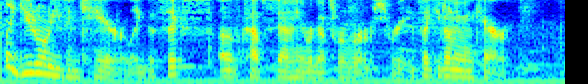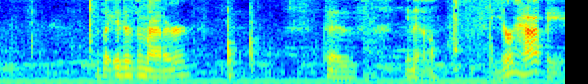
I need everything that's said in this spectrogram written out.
It's like you don't even care. Like the six of cups down here that's reversed, right? It's like you don't even care. It's like it doesn't matter. Because, you know, you're happy.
